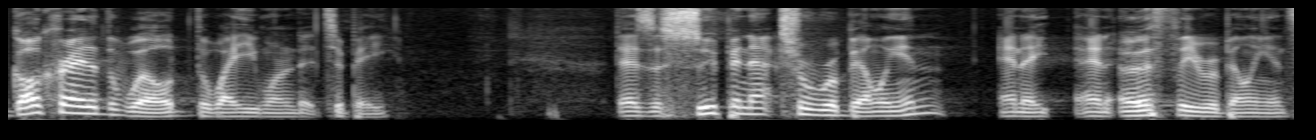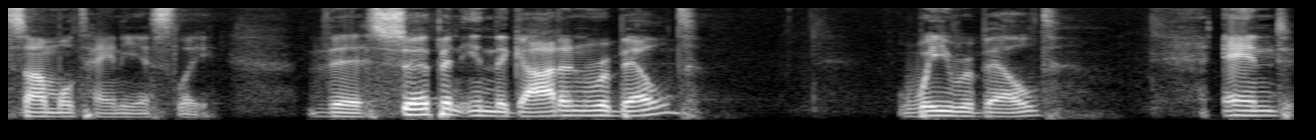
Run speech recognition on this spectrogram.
God created the world the way He wanted it to be. There's a supernatural rebellion and a, an earthly rebellion simultaneously. The serpent in the garden rebelled, we rebelled, and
